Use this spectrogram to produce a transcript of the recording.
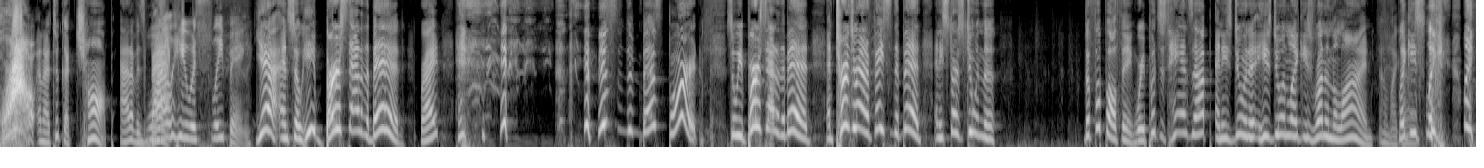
Wow! And I took a chomp out of his While back. While he was sleeping. Yeah, and so he burst out of the bed, right? this is the best part. So he bursts out of the bed and turns around and faces the bed and he starts doing the the football thing where he puts his hands up and he's doing it he's doing like he's running the line. Oh my Like God. he's like like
